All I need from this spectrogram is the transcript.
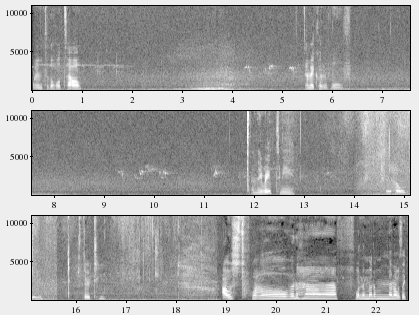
Went to the hotel and I couldn't move. And they raped me. And how old were you? I was 13. I was 12 and a half when I met him, and I was like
